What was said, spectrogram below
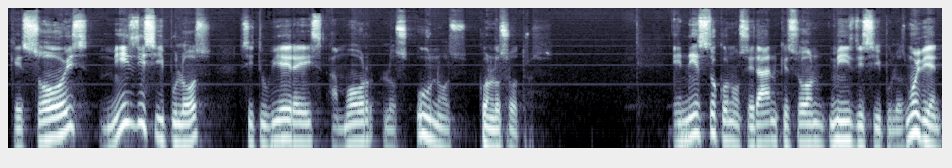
que sois mis discípulos si tuviereis amor los unos con los otros en esto conocerán que son mis discípulos. Muy bien,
